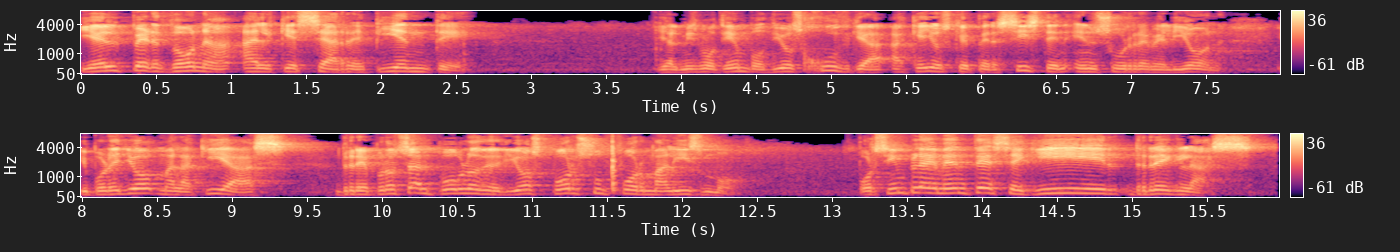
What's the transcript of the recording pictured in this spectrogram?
y Él perdona al que se arrepiente. Y al mismo tiempo Dios juzga a aquellos que persisten en su rebelión. Y por ello Malaquías reprocha al pueblo de Dios por su formalismo, por simplemente seguir reglas.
